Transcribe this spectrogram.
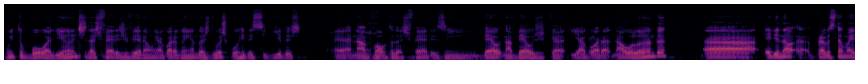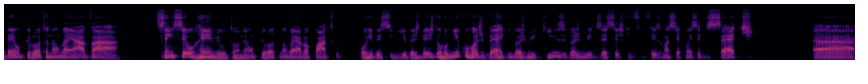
muito boa ali antes das férias de verão e agora ganhando as duas corridas seguidas é, na volta das férias em Bel na Bélgica e agora na Holanda. Uh, ele não, para você ter uma ideia, um piloto não ganhava sem ser o Hamilton, né? Um piloto não ganhava quatro corridas seguidas desde o Nico Rosberg em 2015 e 2016 que fez uma sequência de sete Uh,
